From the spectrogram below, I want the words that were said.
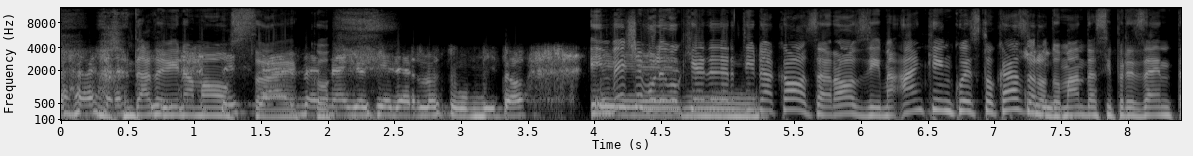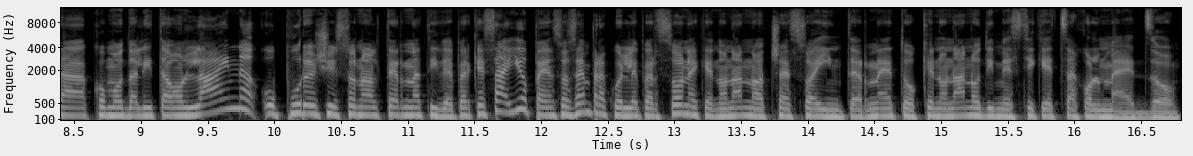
Datevi una mossa. Se ecco. è meglio chiederlo subito. Invece e, volevo chiederti una cosa, Rosi, ma anche in questo caso sì. la domanda si presenta con modalità online oppure ci sono alternative? Perché sai, io penso sempre a quelle persone che non hanno accesso a internet o che non hanno dimestichezza col mezzo.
